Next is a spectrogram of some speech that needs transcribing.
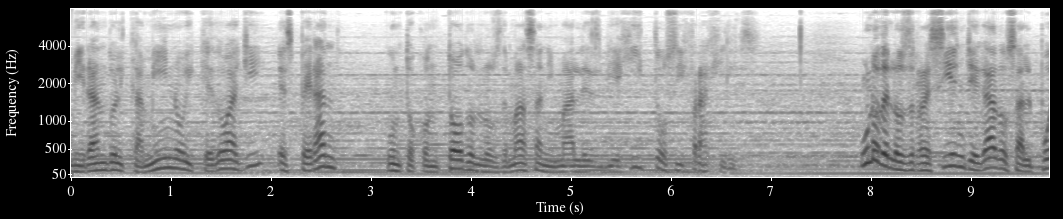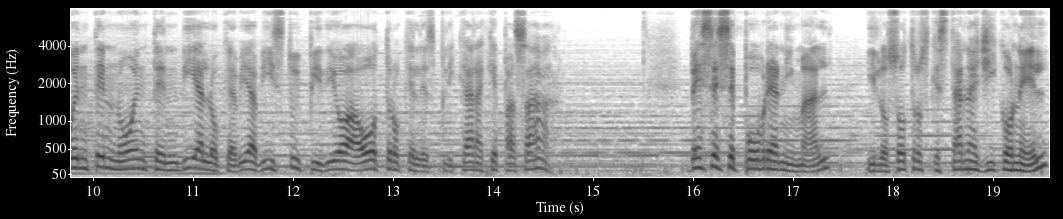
mirando el camino y quedó allí esperando, junto con todos los demás animales viejitos y frágiles. Uno de los recién llegados al puente no entendía lo que había visto y pidió a otro que le explicara qué pasaba. ¿Ves ese pobre animal y los otros que están allí con él?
